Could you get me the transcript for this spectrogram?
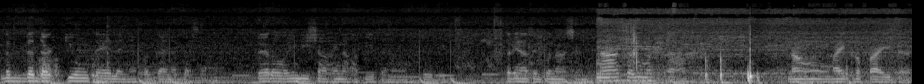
Nagda-dark yung tela niya pagka nabasa. Pero hindi siya kinakapitan ng tubig. Try natin punasan. Punasan mo siya ng microfiber.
